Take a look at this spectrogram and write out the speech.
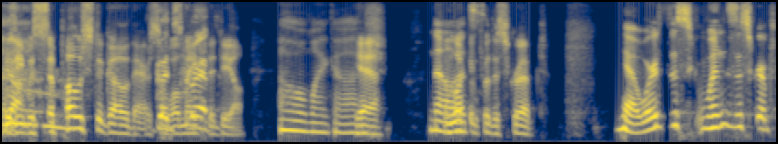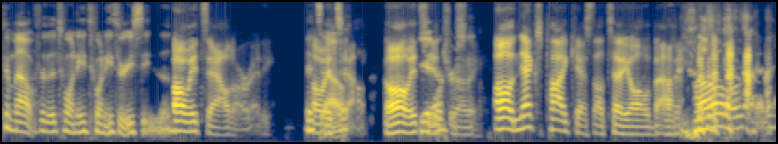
because yeah. he was supposed to go there. So Good we'll script. make the deal. Oh my gosh. Yeah. No, I'm looking for the script. Yeah, where's the when's the script come out for the 2023 season? Oh, it's out already. It's oh, out? it's out. Oh, it's yeah. interesting. Oh, next podcast I'll tell you all about it. oh, okay.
